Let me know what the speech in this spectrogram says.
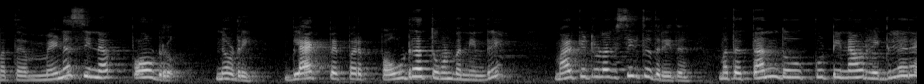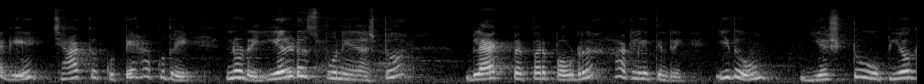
ಮತ್ತು ಮೆಣಸಿನ ಪೌಡ್ರು. ನೋಡ್ರಿ, ಬ್ಲ್ಯಾಕ್ ಪೆಪ್ಪರ್ ಪೌಡ್ರ ತೊಗೊಂಡು ಬಂದೀನಿ ರೀ ಮಾರ್ಕೆಟ್ ಒಳಗೆ ಸಿಗ್ತದ್ರಿ ಇದು. ಮತ್ತು ತಂದು ಕುಟ್ಟಿ ನಾವು ರೆಗ್ಯುಲರ್ ಆಗಿ ಚಾಕ್ ಕುಟ್ಟಿ ಹಾಕುದ್ರಿ. ನೋಡ್ರಿ, ಎರಡು ಸ್ಪೂನಿನಷ್ಟು ಬ್ಲ್ಯಾಕ್ ಪೆಪ್ಪರ್ ಪೌಡ್ರ್ ಹಾಕ್ಲಿಕತ್ತೀನಿ ರೀ ಇದು ಎಷ್ಟು ಉಪಯೋಗ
